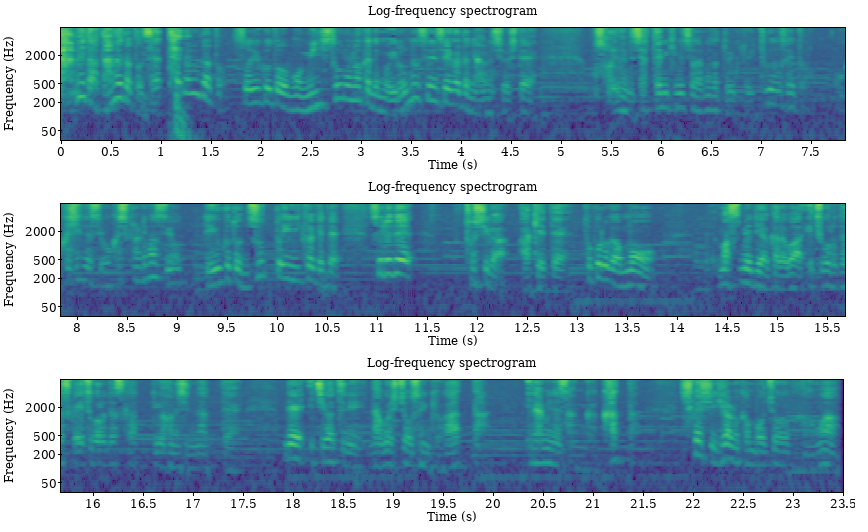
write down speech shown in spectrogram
ダメだダメだと絶対ダメだと。そういうことをもう民主党の中でもいろんな先生方に話をしてそういうふうに絶対に決めちゃダメだということを言ってくださいと。おかしいですよおかしくなりますよ。っていうことをずっと言いかけてそれで年が明けてところがもうマスメディアからはいつ頃ですかいつ頃ですかっていう話になってで1月に名護市長選挙があった。稲峰さんが勝った。しかし平野官房長官は、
